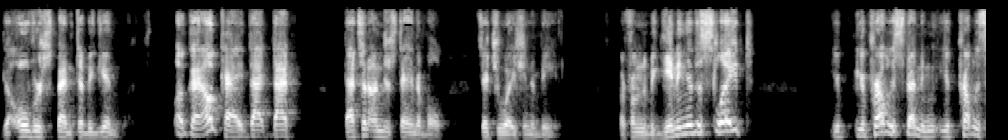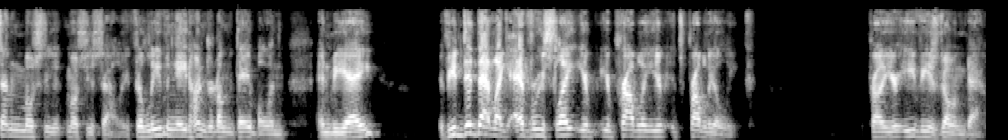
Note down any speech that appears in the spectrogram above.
you overspent to begin with. Okay, okay, that that that's an understandable situation to be in. But from the beginning of the slate, you're, you're probably spending you're probably spending most of your, most of your salary. If you're leaving eight hundred on the table in NBA, if you did that like every slate, you're you're probably you're, it's probably a leak probably your EV is going down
